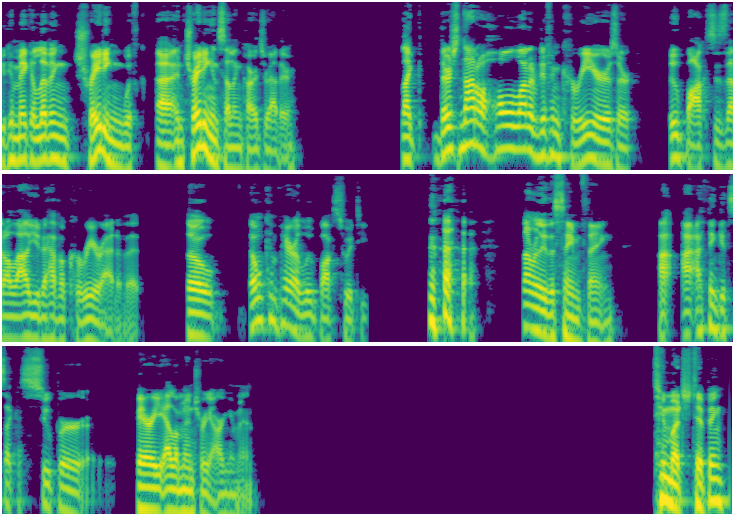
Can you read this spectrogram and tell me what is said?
You can make a living trading with uh, and trading and selling cards rather. Like there's not a whole lot of different careers or loot boxes that allow you to have a career out of it. So don't compare a loot box to a TV. not really the same thing. I, I think it's like a super very elementary argument. Too much tipping.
